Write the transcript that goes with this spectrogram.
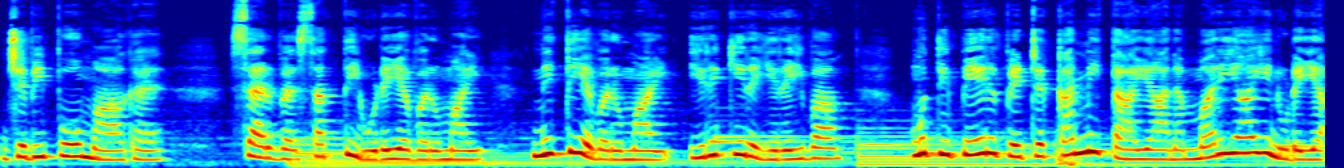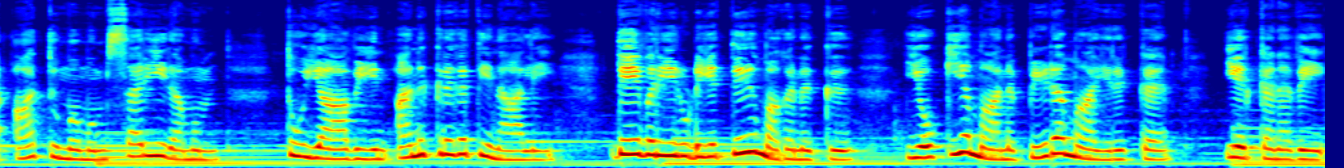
ஜெபிப்போமாக சர்வ சக்தி உடையவருமாய் நித்தியவருமாய் இருக்கிற இறைவா முத்தி பேறு பெற்ற கன்னி தாயான மரியாயினுடைய ஆத்துமமும் சரீரமும் தூயாவியின் அனுக்கிரகத்தினாலே தேவரீருடைய திருமகனுக்கு யோக்கியமான பீடமாயிருக்க ஏற்கனவே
